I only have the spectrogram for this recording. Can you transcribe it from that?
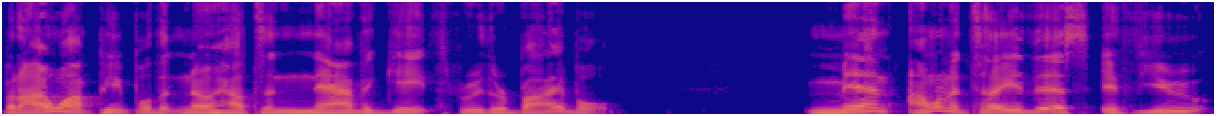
But I want people that know how to navigate through their Bible. Men, I want to tell you this if you,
